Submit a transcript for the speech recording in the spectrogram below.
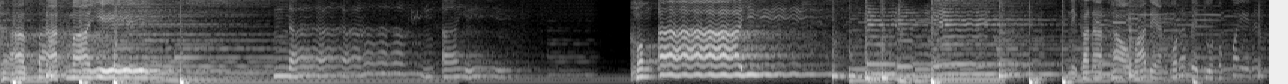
ธาศาสตร์ใหม่นางไอของอาย ขนาดเท่าผาแดงบ่ทันได้จูดบังไฟเลย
